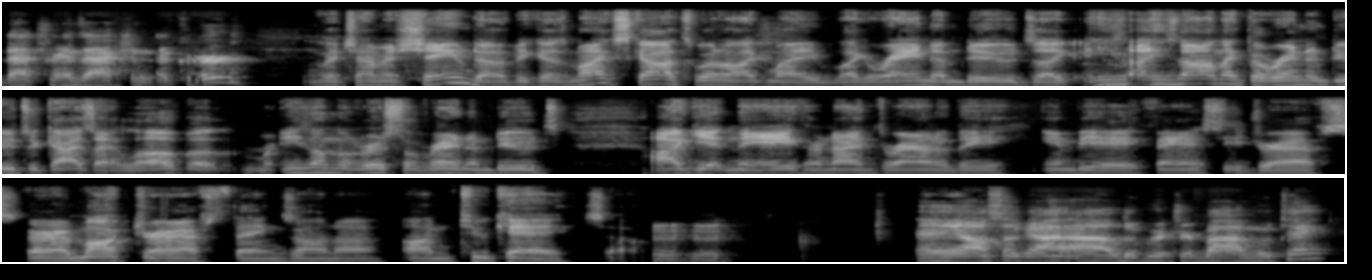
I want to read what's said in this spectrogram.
that transaction occurred. Which I'm ashamed of because Mike Scott's one of like my like random dudes. Like he's not he's not on like the random dudes of guys I love, but he's on the list of random dudes I get in the eighth or ninth round of the NBA fantasy drafts or mock drafts things on uh on 2K. So, mm-hmm. and they also got uh, Luke Richard a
